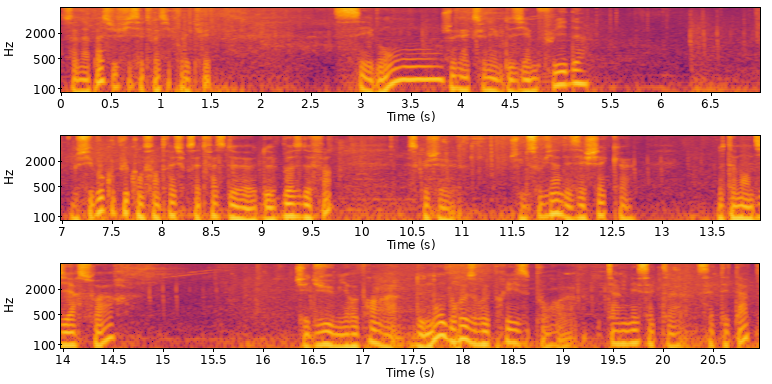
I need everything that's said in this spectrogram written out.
ça n'a pas suffi cette fois-ci pour les tuer. C'est bon, je vais actionner le deuxième fluide. Je suis beaucoup plus concentré sur cette phase de, boss de fin. Parce que je, je me souviens des échecs, euh, notamment d'hier soir. J'ai dû m'y reprendre à de nombreuses reprises pour terminer cette, euh, cette étape.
